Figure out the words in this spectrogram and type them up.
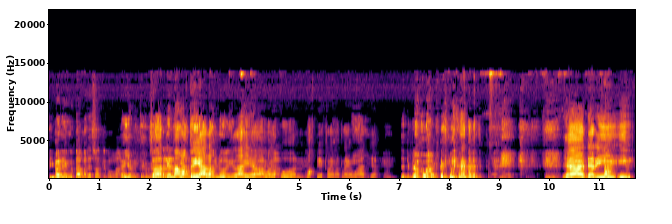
ibadah yang utama adalah sholat lima waktu Oh iya betul. sholat lima waktu ya alhamdulillah ya, Ya, walaupun waktu ya kelewat-lewat ya. Jadi berapa waktu? Ya dari Nah. i-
